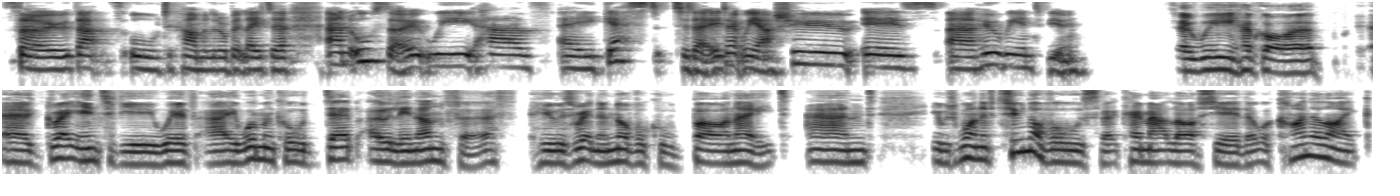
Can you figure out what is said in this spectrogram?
So that's all to come a little bit later. And also, we have a guest today, don't we, Ash? Who is uh, who are we interviewing? So we have got a, a great interview with a woman called Deb Olin Unferth, who has written a novel called Barn Eight, and it was one of two novels that came out last year that were kind of like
